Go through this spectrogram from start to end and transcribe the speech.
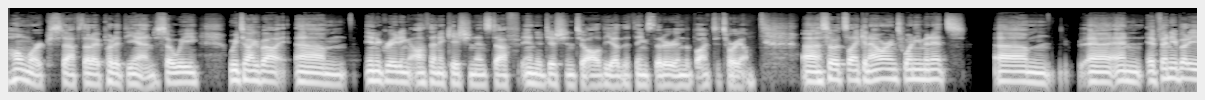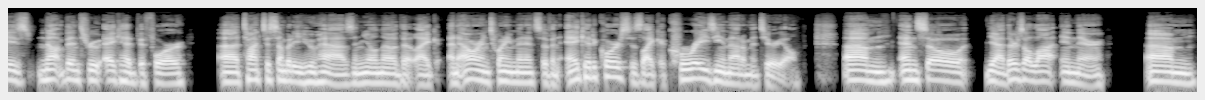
homework stuff that I put at the end. So we we talk about um, integrating authentication and stuff in addition to all the other things that are in the blog tutorial. Uh, so it's like an hour and twenty minutes. Um, and if anybody's not been through egghead before uh, talk to somebody who has, and you'll know that like an hour and 20 minutes of an egghead course is like a crazy amount of material. Um, and so, yeah, there's a lot in there. Um,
